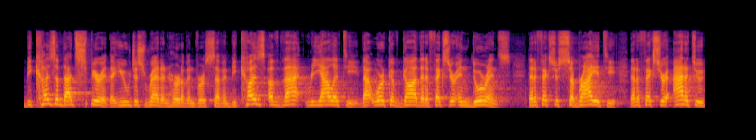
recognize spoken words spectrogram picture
because of that spirit that you just read and heard of in verse 7, because of that reality, that work of God that affects your endurance, that affects your sobriety, that affects your attitude,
